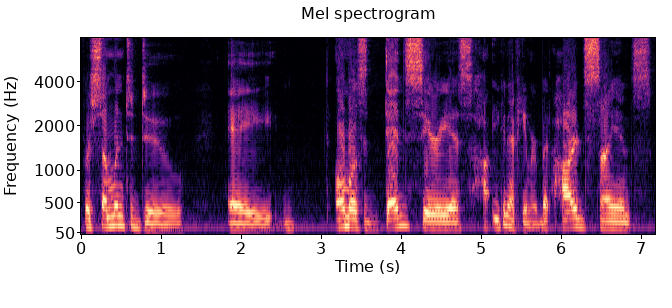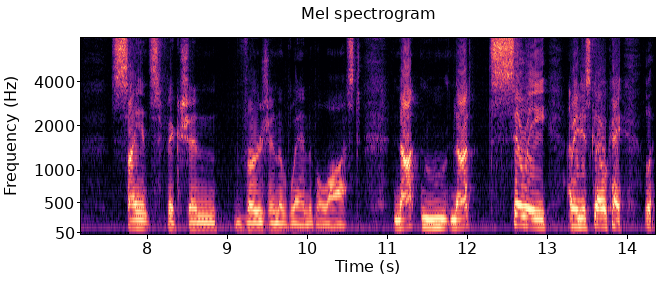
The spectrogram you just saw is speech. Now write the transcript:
for someone to do a almost dead serious? You can have humor, but hard science, science fiction version of Land of the Lost. Not not silly. I mean, just go okay. Look,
